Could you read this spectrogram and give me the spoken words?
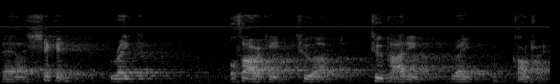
They are second-rate authority to a two-party rate contract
